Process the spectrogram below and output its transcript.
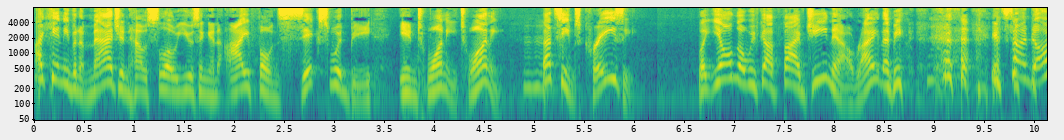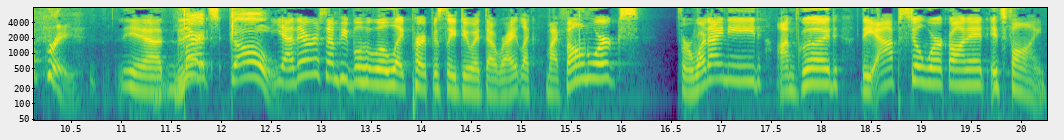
I can't even imagine how slow using an iPhone 6 would be in 2020. Mm-hmm. That seems crazy. Like, y'all know we've got 5G now, right? I mean, it's time to upgrade. Yeah. there- Let's go. Yeah, there are some people who will like purposely do it though, right? Like my phone works for what I need. I'm good. The apps still work on it. It's fine.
